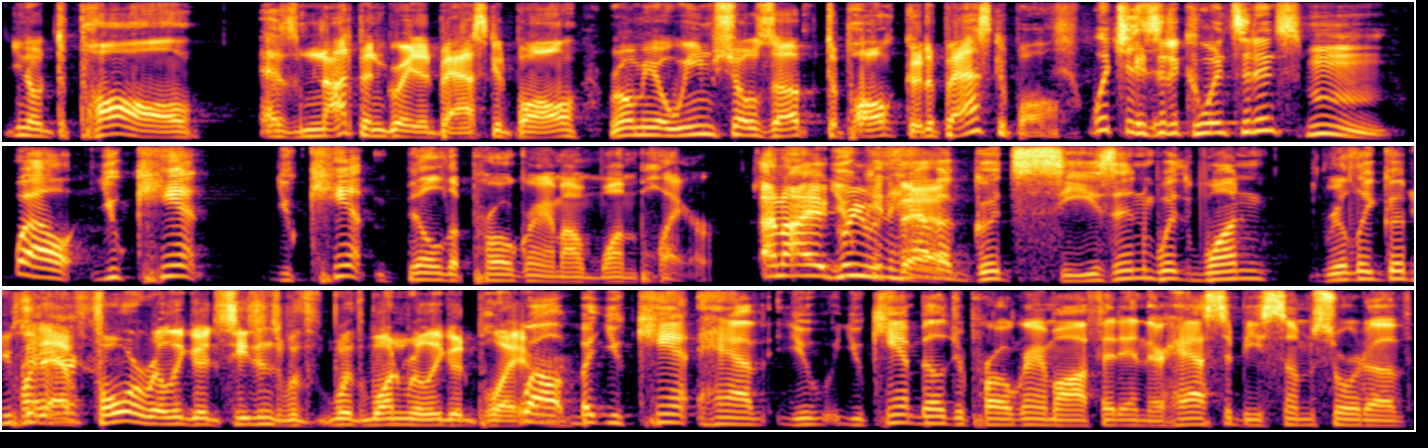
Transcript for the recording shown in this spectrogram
you know, DePaul has not been great at basketball. Romeo Weems shows up, DePaul good at basketball. Which is- is it a coincidence? Hmm. Well, you can't you can't build a program on one player. And I agree you with can have a good season with one really good you player. could have four really good seasons with with one really good player. Well, but you can't have you you can't build your program off it, and there has to be some sort of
